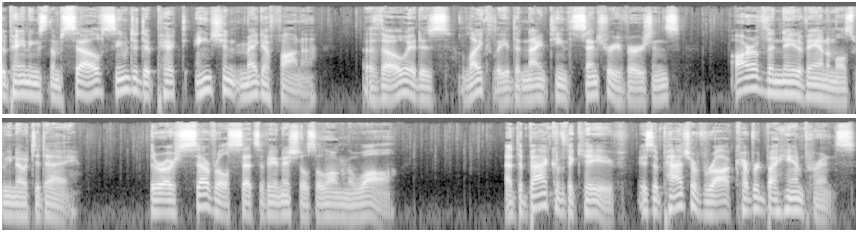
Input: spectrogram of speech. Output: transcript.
The paintings themselves seem to depict ancient megafauna, though it is likely the 19th century versions are of the native animals we know today. There are several sets of initials along the wall. At the back of the cave is a patch of rock covered by handprints.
